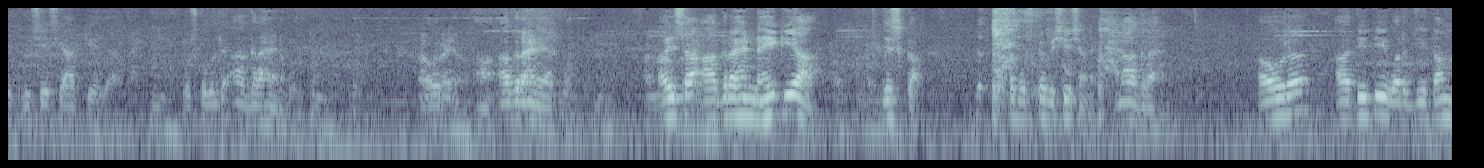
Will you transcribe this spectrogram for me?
एक विशेष याग किया जाता है। हम्म, उसको बोलते हैं अग्रहण बोलते हैं। हम्म, और हाँ अग्रहण याग बोलते हम्म, हैं ऐसा आग्रहण नहीं किया जिसका सब उसका विशेषण है अनाग्रहण। और अतिथि वर्जितम।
